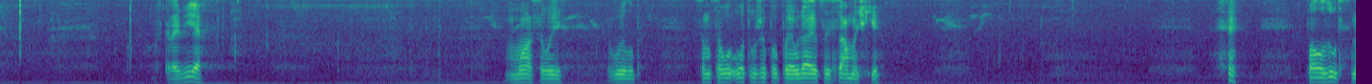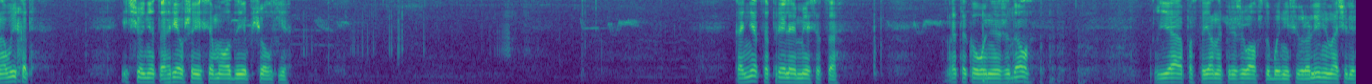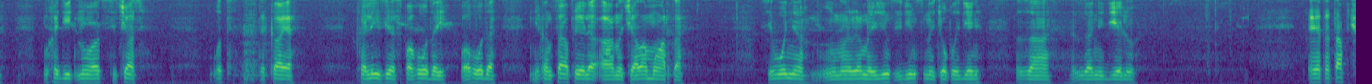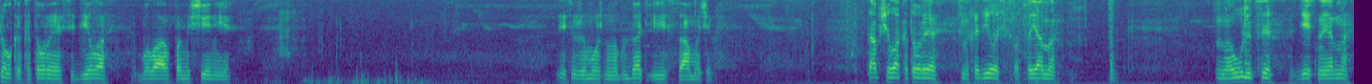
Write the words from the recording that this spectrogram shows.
в траве. Массовый вылуп. Самцовой вот уже появляются и самочки. Ползут на выход еще не отогревшиеся молодые пчелки. Конец апреля месяца. Я такого не ожидал. Я постоянно переживал, чтобы они в феврале не начали выходить. Но вот сейчас вот такая коллизия с погодой. Погода не конца апреля, а начало марта. Сегодня, наверное, единственный теплый день за, за неделю. Это та пчелка, которая сидела, была в помещении Здесь уже можно наблюдать и самочек. Та пчела, которая находилась постоянно на улице, здесь, наверное,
